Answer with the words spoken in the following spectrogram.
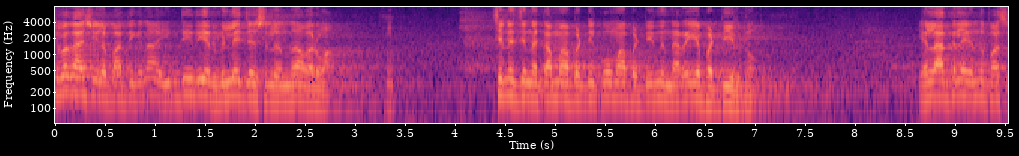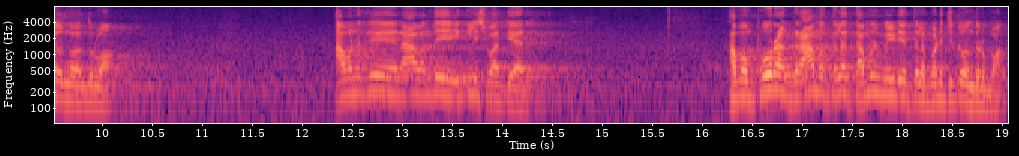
சிவகாசியில் பார்த்தீங்கன்னா இன்டீரியர் வில்லேஜஸ்லேருந்து தான் வருவான். சின்ன சின்ன கம்மாப்பட்டி கூமாப்பட்டின்னு நிறைய பட்டி இருக்கும். எல்லாத்துலேயும் இருந்து பசங்க வந்துடுவான் அவனுக்கு நான் வந்து இங்கிலீஷ் வாத்தியார். அவன் பூரா கிராமத்தில் தமிழ் மீடியத்தில் படிச்சுட்டு வந்திருப்பான்.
